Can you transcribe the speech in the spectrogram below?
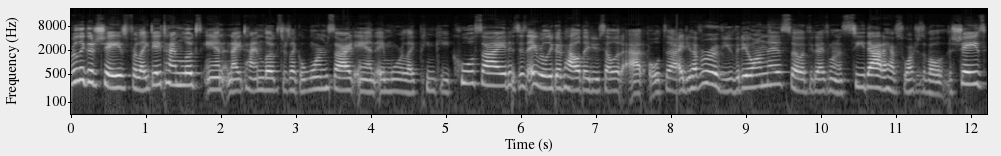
really good shades for like daytime looks and nighttime looks. There's like a warm side and a more like pinky cool side. This is a really good palette. They do sell it at Ulta. I do have a review video on this, so if you guys want to see that, I have swatches of all of the shades.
